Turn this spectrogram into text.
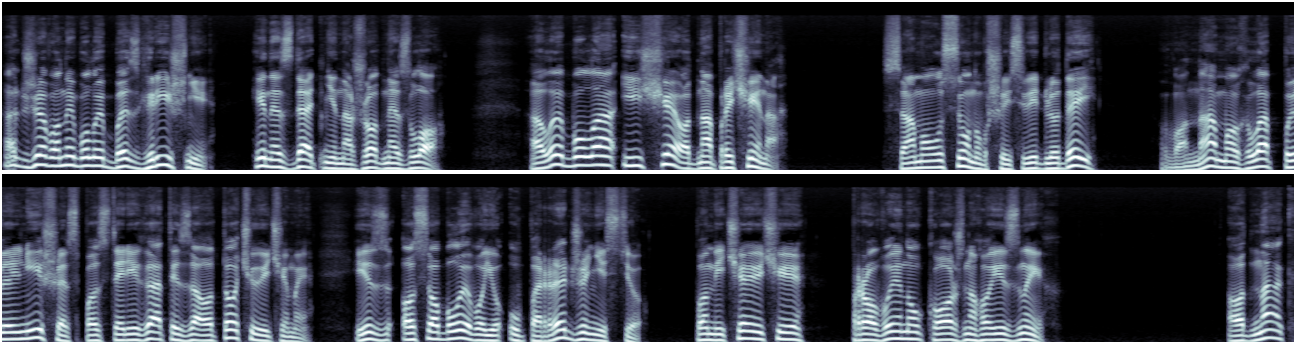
адже вони були безгрішні і не здатні на жодне зло. Але була іще одна причина. Самоусунувшись від людей, вона могла пильніше спостерігати за оточуючими і з особливою упередженістю, помічаючи провину кожного із них. Однак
